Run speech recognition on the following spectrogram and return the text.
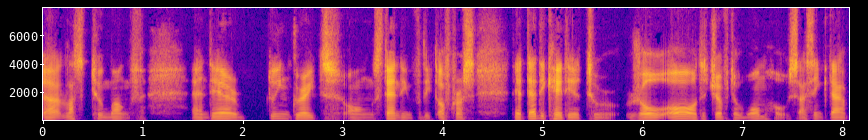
uh last two months, and they're doing great on standing fleet. Of course, they're dedicated to roll all the drifter wormholes. I think that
